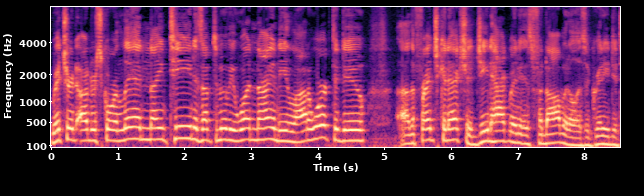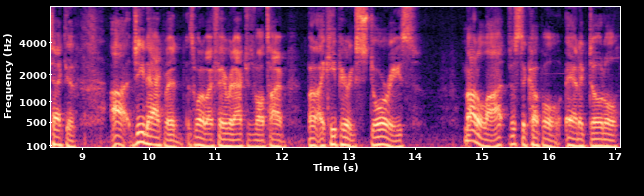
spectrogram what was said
Richard underscore Lynn 19 is up to movie 190. A lot of work to do. Uh, the French Connection. Gene Hackman is phenomenal as a gritty detective. Uh, Gene Hackman is one of my favorite actors of all time, but I keep hearing stories, not a lot, just a couple anecdotal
